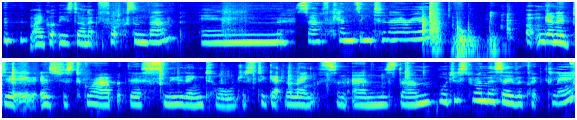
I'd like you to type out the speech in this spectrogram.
I got these done at Fox and Vamp in South Kensington area. What I'm going to do is just grab this smoothing tool just to get the lengths and ends done. We'll just run this over quickly.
